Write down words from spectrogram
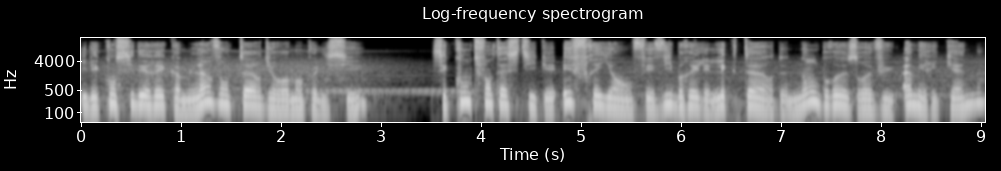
Il est considéré comme l'inventeur du roman policier. Ses contes fantastiques et effrayants ont fait vibrer les lecteurs de nombreuses revues américaines.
